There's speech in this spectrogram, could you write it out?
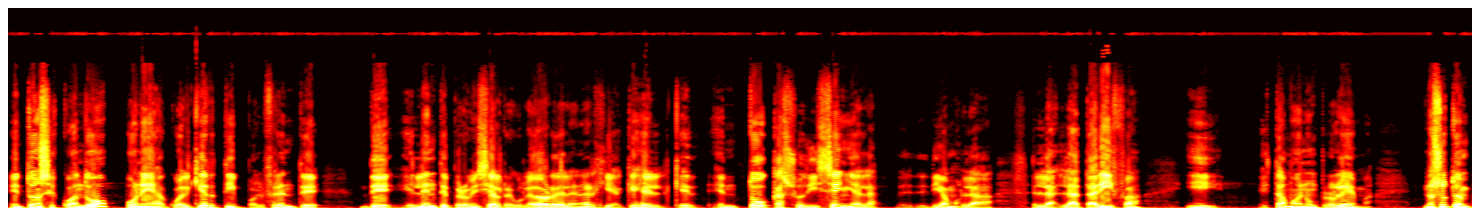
Entonces, cuando vos pones a cualquier tipo al frente del ente provincial regulador de la energía, que es el que en todo caso diseña la, digamos, la, la, tarifa, y estamos en un problema. Nosotros em,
